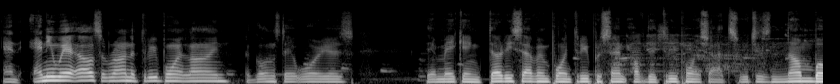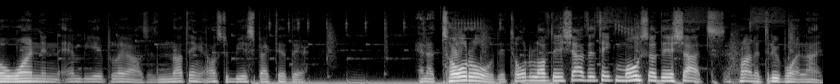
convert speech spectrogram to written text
And anywhere else around the three point line, the Golden State Warriors, they're making 37.3% of their three point shots, which is number one in NBA playoffs. There's nothing else to be expected there. And a total, the total of their shots, they take most of their shots around the three point line,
